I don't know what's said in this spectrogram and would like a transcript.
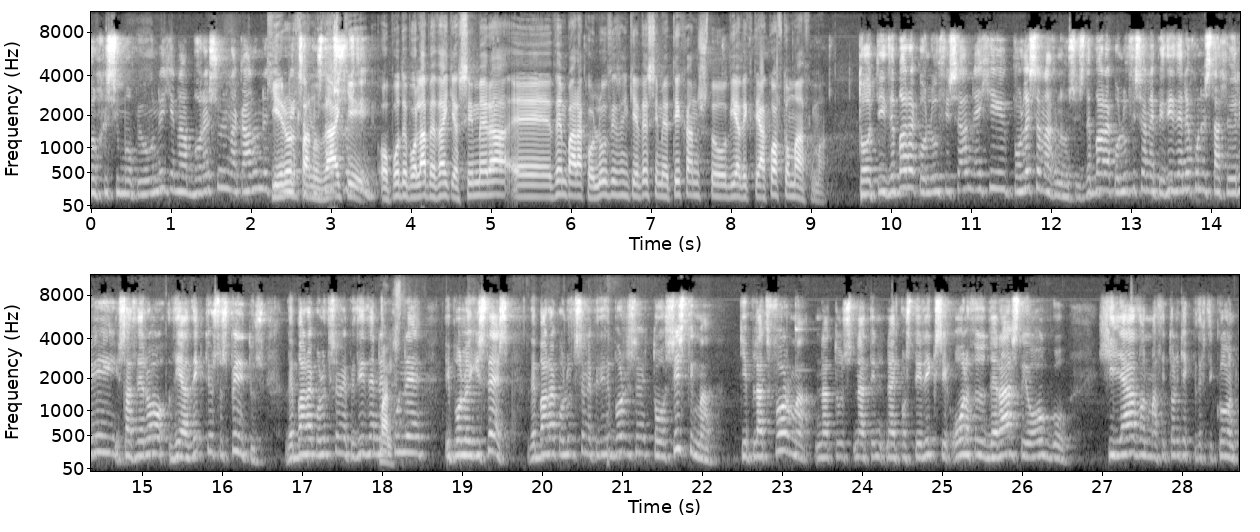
τον χρησιμοποιούν για να μπορέσουν να κάνουν Κύριε Ορφανουδάκη, οπότε πολλά παιδάκια σήμερα ε, δεν παρακολούθησαν και δεν συμμετείχαν στο διαδικτυακό αυτομάθημα. Το ότι δεν παρακολούθησαν έχει πολλές αναγνώσεις. Δεν παρακολούθησαν επειδή δεν έχουν σταθερή, σταθερό διαδίκτυο στο σπίτι τους. Δεν παρακολούθησαν επειδή δεν Μάλιστα. έχουν υπολογιστές. Δεν παρακολούθησαν επειδή δεν μπόρεσε το σύστημα και η πλατφόρμα να, τους, να, την, να υποστηρίξει όλο αυτό τον τεράστιο όγκο χιλιάδων μαθητών και εκπαιδευτικών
